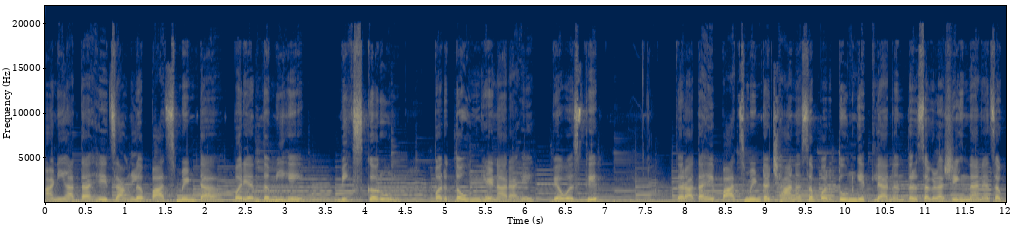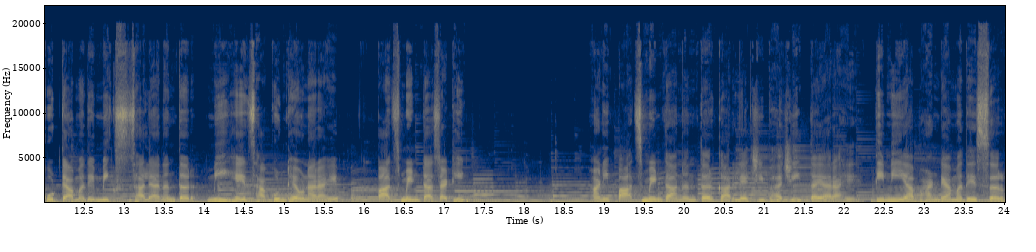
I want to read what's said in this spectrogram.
आणि आता हे चांगलं पाच मिनटापर्यंत मी हे मिक्स करून परतवून घेणार आहे व्यवस्थित. तर आता हे पाच मिनटं छान असं परतवून घेतल्यानंतर सगळा शेंगदाण्याचा कूट त्यामध्ये मिक्स झाल्यानंतर मी हे झाकून ठेवणार आहे पाच मिनटासाठी. आणि पाच मिनटानंतर कारल्याची भाजी तयार आहे. ती मी या भांड्यामध्ये सर्व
